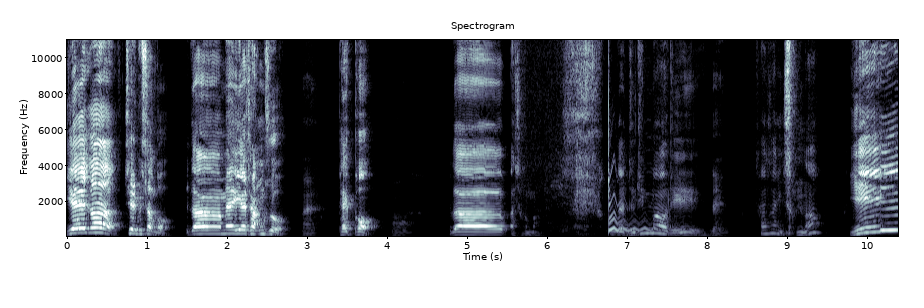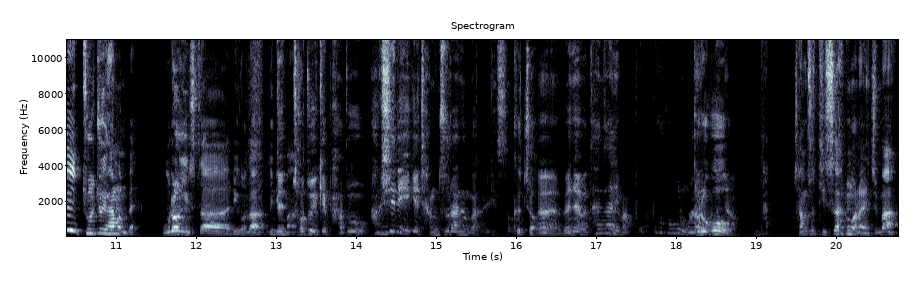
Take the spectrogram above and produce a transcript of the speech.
얘가 제일 비싼 거 그 다음에 얘 장수 네. 100% 어, 그 다음 아 잠깐만 근데 느린마을이 네. 탄산이 있었나? 얘 둘 중에 하나인데 우렁이 쌀이거나 근데 느린마을 저도 이렇게 봐도 확실히 이게 장수라는 건 알겠어. 음. 그쵸. 네, 왜냐하면 탄산이 네. 막 뽀글뽀글 그리고 올라오거든요. 음. 장수 디스하는 건 아니지만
